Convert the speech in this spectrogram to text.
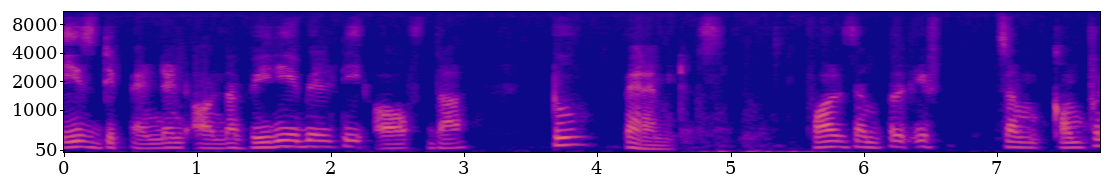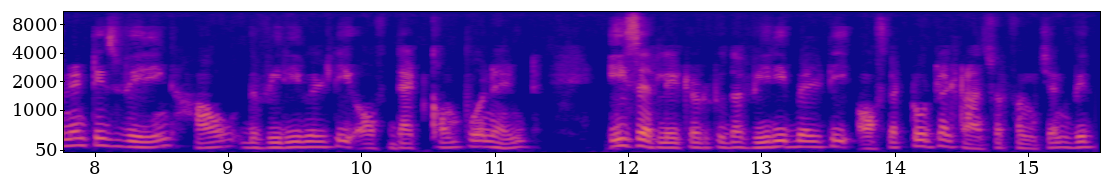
is dependent on the variability of the two parameters. For example, if some component is varying, how the variability of that component is related to the variability of the total transfer function with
